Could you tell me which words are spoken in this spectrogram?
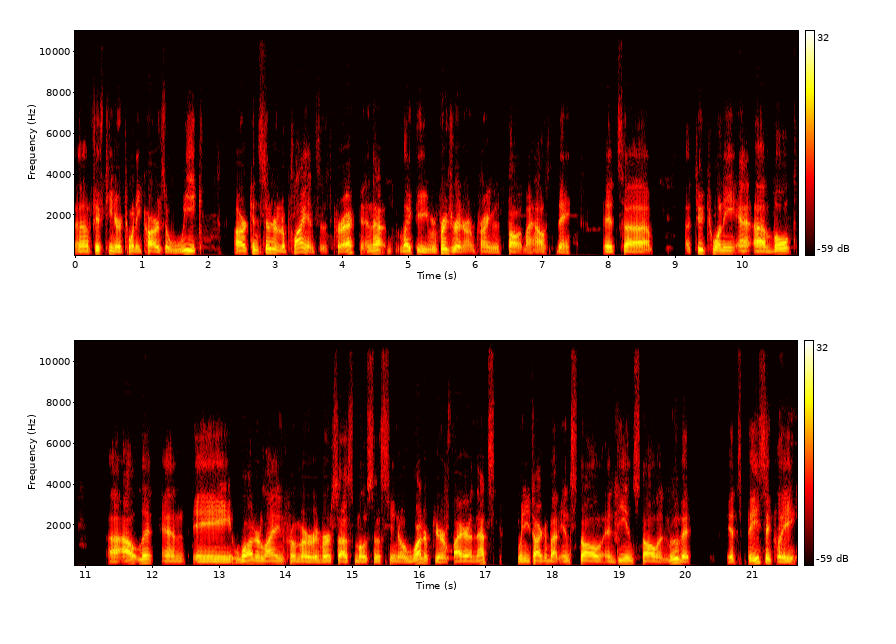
uh, 15 or 20 cars a week, are considered appliances, correct? And that, like the refrigerator I'm trying to install at my house today, it's uh, a 220 uh, volt uh, outlet and a water line from a reverse osmosis, you know, water purifier. And that's when you talk about install and deinstall and move it, it's basically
